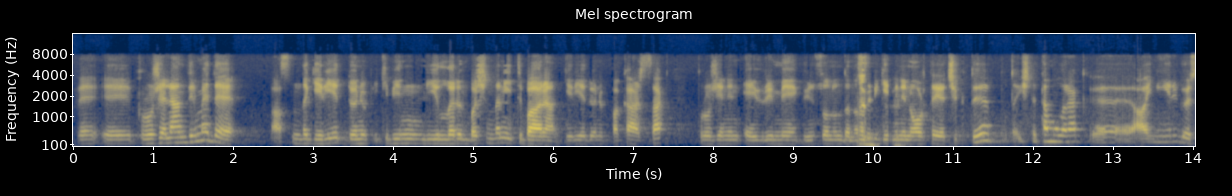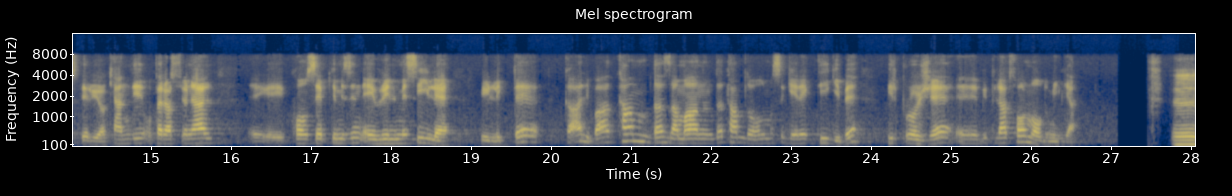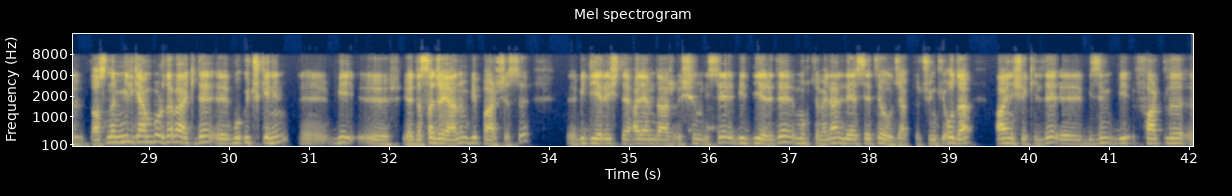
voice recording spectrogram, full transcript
Ve e, projelendirme de aslında geriye dönüp 2000'li yılların başından itibaren geriye dönüp bakarsak projenin evrimi, gün sonunda nasıl bir geminin ortaya çıktığı bu da işte tam olarak e, aynı yeri gösteriyor. Kendi operasyonel e, konseptimizin evrilmesiyle birlikte galiba tam da zamanında tam da olması gerektiği gibi bir proje, e, bir platform oldu Milgen. Ee, aslında Milgen burada belki de e, bu üçgenin e, bir e, ya da sac bir parçası. Bir diğeri işte Alemdar Işın ise bir diğeri de muhtemelen LST olacaktır. Çünkü o da aynı şekilde bizim bir farklı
